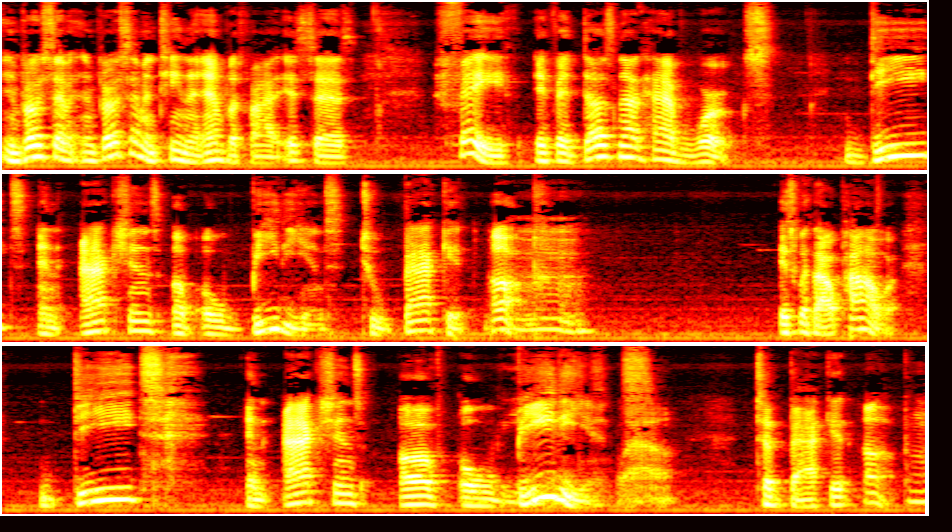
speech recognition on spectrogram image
in verse seven, in verse seventeen, the Amplified, it says, "Faith, if it does not have works, deeds and actions of obedience to back it up, Mm. is without power. Deeds and actions of obedience Wow. To back it up. Mhm.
